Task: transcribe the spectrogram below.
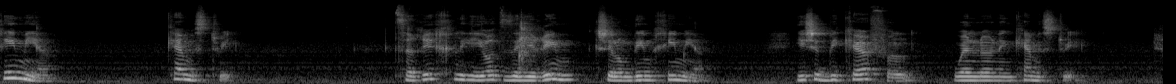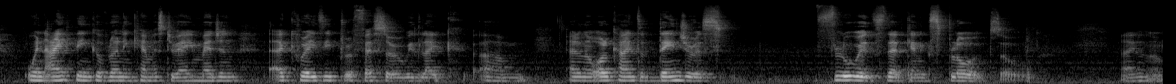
כימיה, chemistry. צריך להיות זהירים כשלומדים כימיה. You should be careful when learning chemistry. When I think of learning chemistry, I imagine a crazy professor with like, um, I don't know, all kinds of dangerous fluids that can explode, so I don't know.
